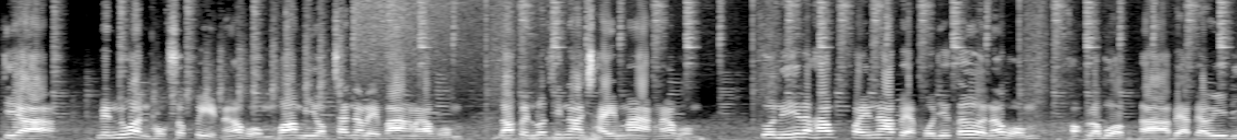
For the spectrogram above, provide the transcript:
เกียร์เมนวล 6 สปีดนะครับผมว่ามีออปชั่นอะไรบ้างนะครับผมแล้วเป็นรถที่น่าใช้มากนะครับผม ตัวนี้นะครับไฟหน้าแบบโปรเจคเตอร์นะครับผมของระบบแบบ LED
